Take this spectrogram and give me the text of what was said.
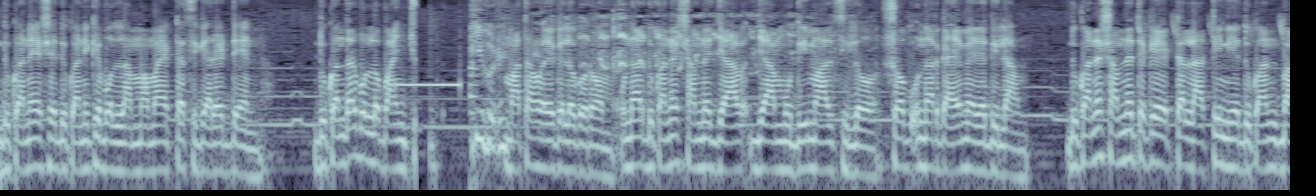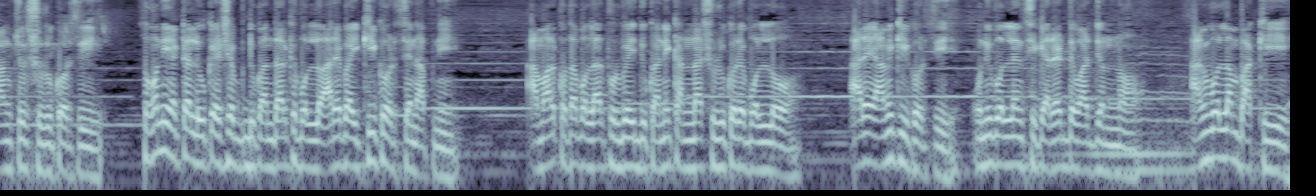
দোকানে এসে দোকানিকে বললাম মামা একটা সিগারেট দেন। দোকানদার বলল বাইঞ্চু মাথা হয়ে গেল গরম। উনার দোকানের সামনে যা যা মুদি মাল ছিল সব উনার গায়ে মেরে দিলাম। দোকানের সামনে থেকে একটা লাঠি নিয়ে দোকান ভাঙচুর শুরু করছি। তখনই একটা লোক এসে দোকানদারকে বলল আরে ভাই কি করছেন আপনি? আমার কথা বলার পূর্বেই দোকানি কান্না শুরু করে বলল আরে আমি কি করছি? উনি বললেন সিগারেট দেওয়ার জন্য। আমি বললাম বাকি।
